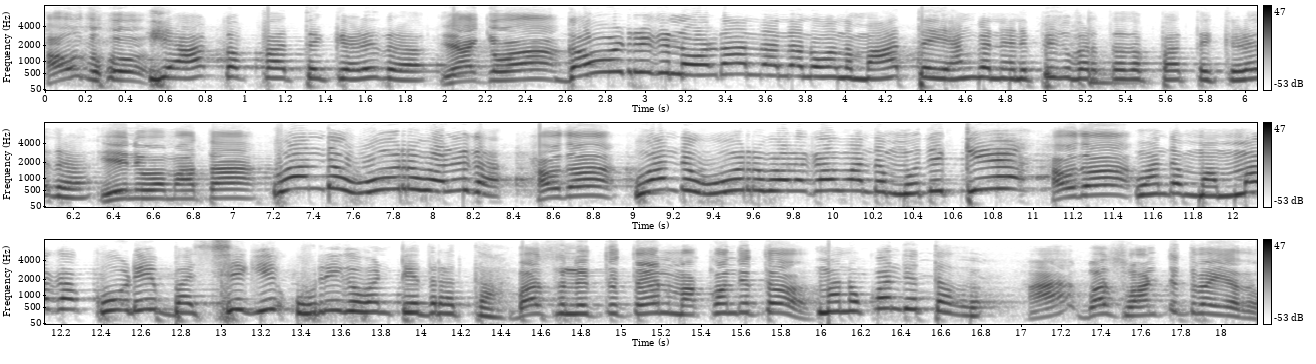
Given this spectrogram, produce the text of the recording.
ಹೌದು. ಯಾಕಪ್ಪ ಅಂತ ಕೇಳಿದ್ರ ಯಾಕಿವ ಗೌಡ್ರಿಗೆ ನೋಡ ನನ್ನ ಒಂದು ಮಾತ ಹೆಂಗ ನೆನಪಿಗೆ ಬರ್ತದಪ್ಪ ಅಂತ ಕೇಳಿದ್ರ ಏನಿವ ಮಾತ? ಒಂದು ಊರು ಒಳಗ ಹೌದಾ? ಒಂದು ಊರ್ ಒಳಗ ಒಂದು ಮುದುಕಿ ಹೌದಾ? ಒಂದ್ ಮೊಮ್ಮಗ ಕೂಡಿ ಬಸ್ಸಿಗೆ ಊರಿಗೆ ಹೊಂಟಿದ್ರತ್ತ. ಬಸ್ ನಿಂತಿತ್ತು ಏನ್ ಮಕ್ಕೊಂದಿತ್ತು? ಮನ್ಕೊಂಡಿತ್ತದು ಹಾ ಬಸ್ ಹೊಂಟಿತ್ ಬೈ ಅದು.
